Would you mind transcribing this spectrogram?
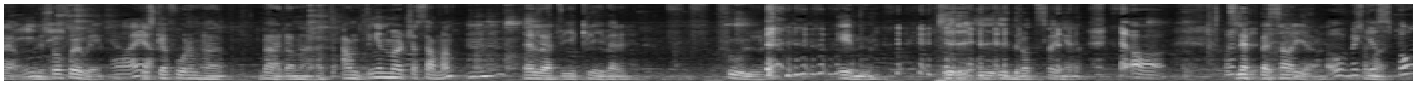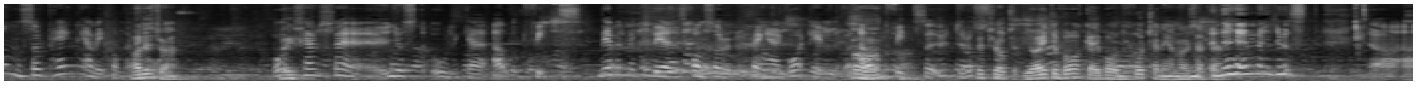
Nej, Nej, är så nej. får bli. Ja, ja. Vi ska få de här världarna att antingen mercha samman Mhm. eller att vi kliver full in i, i idrottssvängen. Ja. Släpper sargen. Och mycket sponsorpengar vi kommer Ja, det få. tror jag. Och Visst. kanske just olika outfits. Det är väl mycket det sponsorpengar går till. Ja. Outfits och utrustning. Det tror jag också. Jag är tillbaka i boardshortsen igen, har du sett det? Nej men just. Ja,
